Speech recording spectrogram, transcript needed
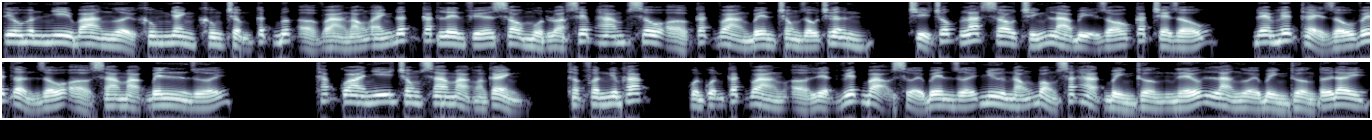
tiêu hân nhi ba người không nhanh không chậm cất bước ở vàng nóng ánh đất cắt lên phía sau một loạt xếp hãm sâu ở cắt vàng bên trong dấu chân, chỉ chốc lát sau chính là bị gió cắt che giấu, đem hết thể dấu vết ẩn dấu ở sa mạc bên dưới. Tháp qua nhĩ trong sa mạc hoàn cảnh, thập phần nghiêm khắc, quần quần cắt vàng ở liệt viết bạo sưởi bên dưới như nóng bỏng sắt hạt bình thường nếu là người bình thường tới đây,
